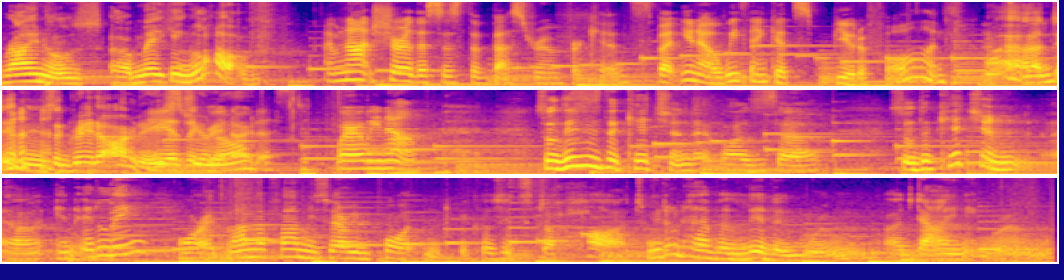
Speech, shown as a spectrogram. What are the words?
rhinos uh, making love. I'm not sure this is the best room for kids, but you know, we think it's beautiful. And Well, David is a great artist. he is a great know? artist. Where are we now? So this is the kitchen that was, uh, so the kitchen uh, in Italy or at Mama Farm is very important because it's the heart. We don't have a living room, a dining room,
